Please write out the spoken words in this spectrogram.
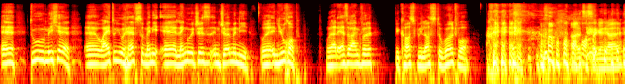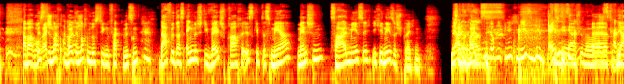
äh, du Michael, äh, why do you have so many äh, languages in Germany oder in Europe? Und dann hat er so angefüllt, because we lost the World War. Ah, das ist ja genial. Aber Wo wisst ihr noch, wollt ihr noch einen lustigen Fakt wissen? Dafür, dass Englisch die Weltsprache ist, gibt es mehr Menschen zahlmäßig, die Chinesisch sprechen. Ja, einfach, weil es unglaublich viele Chinesen gibt. Echt? Ja, stimmt, aber Ähm, Das kann ich Ja.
